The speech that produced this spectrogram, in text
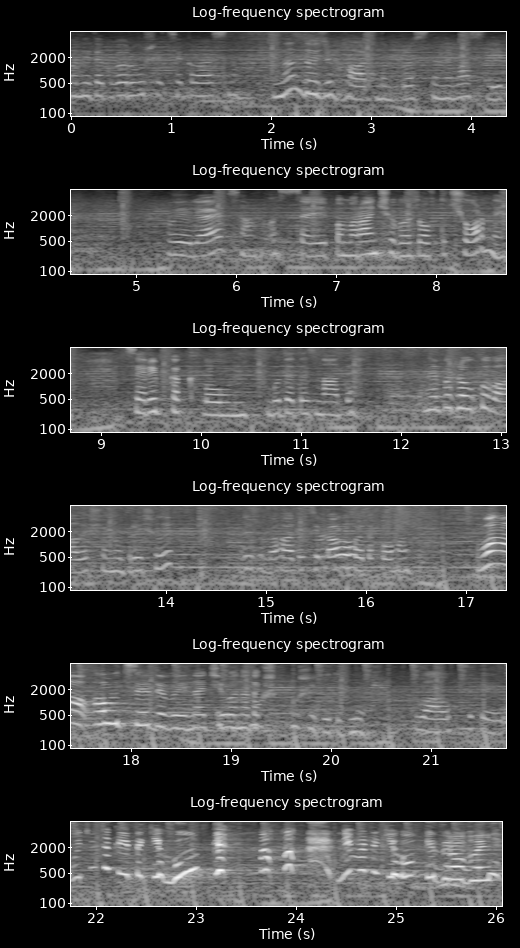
Вони так ворушаться класно. Ну, дуже гарно, просто нема слів. Виявляється, ось цей помаранчево-жовто-чорний. Це рибка клоун, будете знати. Не пожалкували, що ми прийшли. Дуже багато цікавого такого. Вау! А оце диви, наче воно так Кушай тут ну, Вау. Ой, тут такі, такі губки. Ніби такі губки зроблені.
